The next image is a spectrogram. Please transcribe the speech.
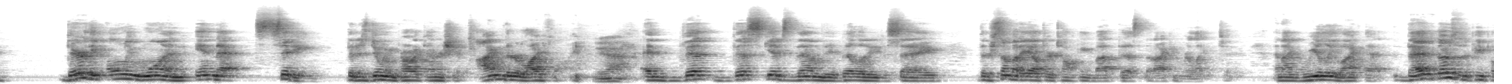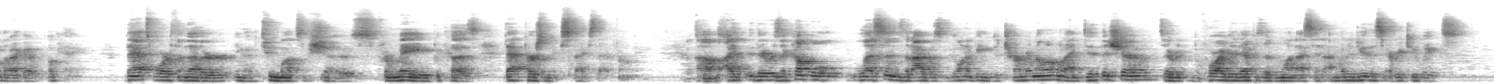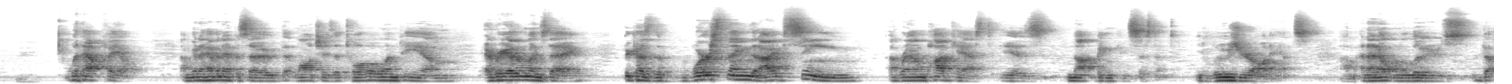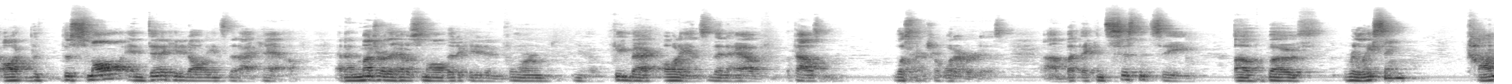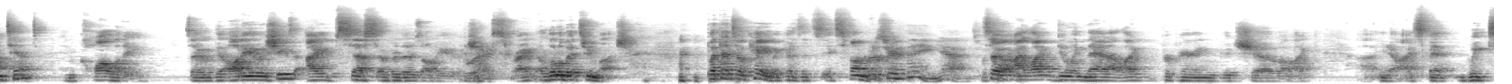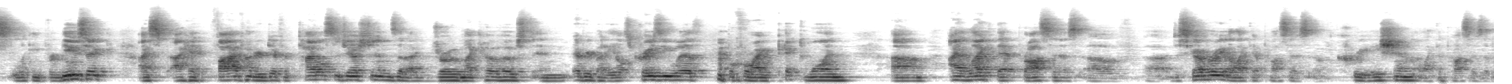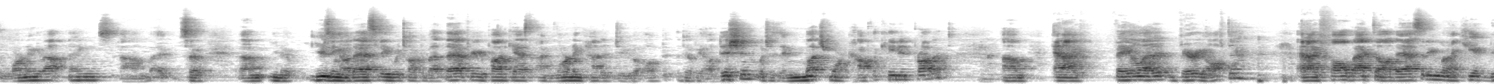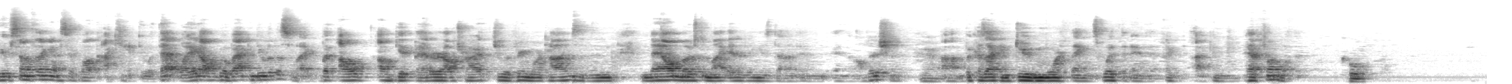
they're the only one in that city that is doing product ownership i'm their lifeline. Yeah. And that this gives them the ability to say there's somebody out there talking about this that I can relate to. And I really like that. That those are the people that I go, okay, that's worth another you know two months of shows for me because that person expects that from me. Um. I, there was a couple lessons that I was going to be determined on when I did the show. So before I did episode one, I said I'm going to do this every two weeks, without fail. I'm going to have an episode that launches at 12:01 p.m. every other Wednesday, because the worst thing that I've seen around podcast is not being consistent. You lose your audience, um, and I don't want to lose the, the the small and dedicated audience that I have. And I'd much rather have a small, dedicated, informed, you know, feedback audience than have a thousand listeners or whatever it is. Uh, but the consistency of both releasing content and quality. So the audio issues, I obsess over those audio issues, right? A little bit too much, but that's okay because it's it's fun. But it's your thing, yeah. It's So. I like doing that. I like preparing a good show. I like, uh, you know, I spent weeks looking for music. I, I had 500 different title suggestions that I drove my co-host and everybody else crazy with before I picked one. Um, I like that process of uh, discovery. I like that process of creation. I like the process of learning about things. Um, so, um, you know, using Audacity, we talked about that for your podcast. I'm learning how to do Adobe Audition, which is a much more complicated product. Um, and I fail at it very often. And I fall back to Audacity when I can't do something. And I say, well, I can't do it that way. I'll go back and do it this way. But I'll, I'll get better. I'll try it two or three more times. And then now most of my editing is done in, in Audition Yeah. uh, because I can do more things with it and I, I can have fun with it. Cool.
